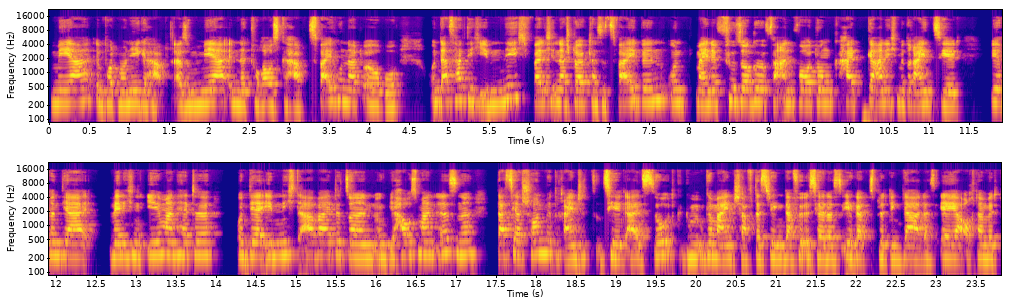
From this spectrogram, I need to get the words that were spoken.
mehr im Portemonnaie gehabt, also mehr im Netto rausgehabt, 200 Euro. Und das hatte ich eben nicht, weil ich in der Steuerklasse 2 bin und meine Fürsorgeverantwortung halt gar nicht mit reinzählt. Während ja wenn ich einen Ehemann hätte, und der eben nicht arbeitet, sondern irgendwie Hausmann ist, ne, das ja schon mit reinzählt als so Gemeinschaft. Deswegen dafür ist ja das Ehegattensplitting da, dass er ja auch damit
